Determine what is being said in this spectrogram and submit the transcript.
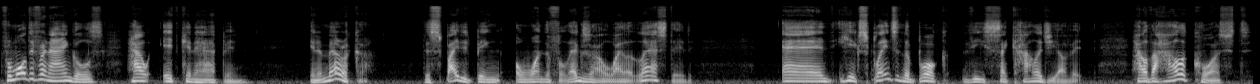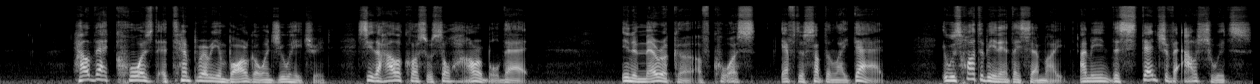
from all different angles, how it can happen in America, despite it being a wonderful exile while it lasted. And he explains in the book the psychology of it, how the Holocaust, how that caused a temporary embargo on Jew hatred. See, the Holocaust was so horrible that in America, of course, after something like that, it was hard to be an anti Semite. I mean, the stench of Auschwitz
